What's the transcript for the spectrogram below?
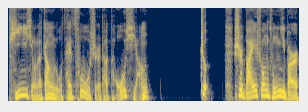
提醒了张鲁，才促使他投降。这是白霜从一本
